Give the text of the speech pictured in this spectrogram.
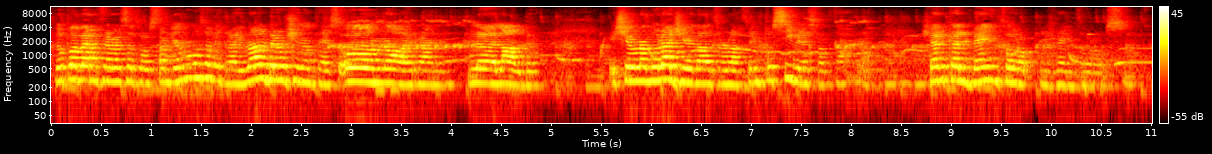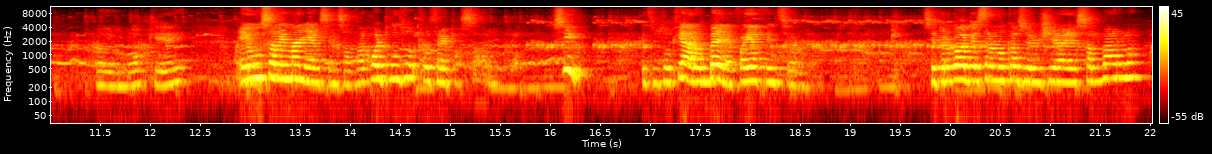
Dopo aver attraversato lo stagno nuoto vedrai un albero gigantesco. Oh no, l'albero. E c'è una voragine dall'altro lato, è impossibile saltarla. Cerca il vento, il vento rosso. Ehm, ok. E usalo in maniera sensata, a quel punto potrei passare. Sì, è tutto chiaro, bene, fai attenzione. Se per qualche strano caso riuscirai a salvarlo,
